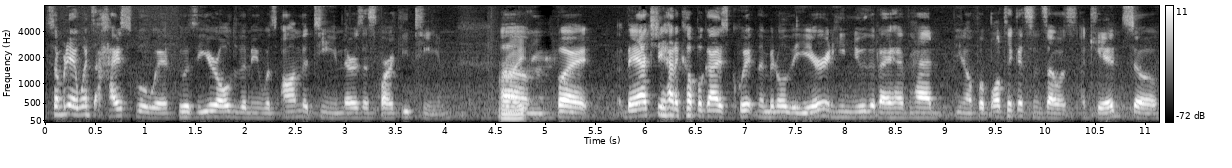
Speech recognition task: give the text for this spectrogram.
somebody I went to high school with, who was a year older than me, was on the team. There was a Sparky team, Right. um, but they actually had a couple guys quit in the middle of the year, and he knew that I have had you know football tickets since I was a kid. So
